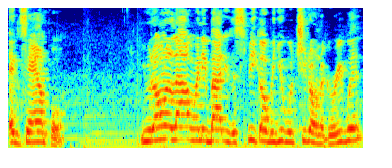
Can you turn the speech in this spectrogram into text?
Example, you don't allow anybody to speak over you what you don't agree with,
